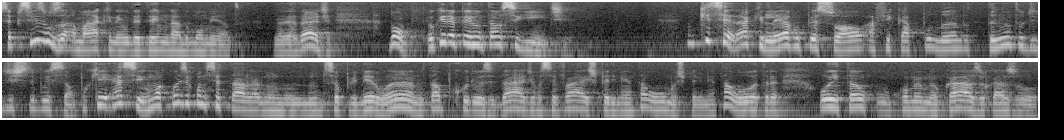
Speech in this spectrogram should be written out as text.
Você precisa usar a máquina em um determinado momento, não é verdade? Bom, eu queria perguntar o seguinte: o que será que leva o pessoal a ficar pulando tanto de distribuição? Porque, é assim, uma coisa é quando você está lá no, no, seu primeiro ano, tal, por curiosidade, você vai experimentar uma, experimenta outra, ou então, como é o meu caso, o caso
